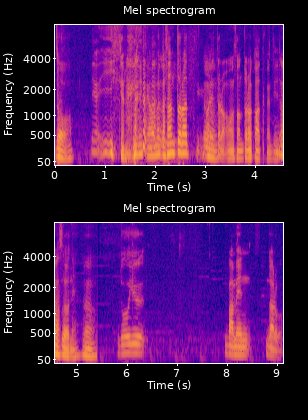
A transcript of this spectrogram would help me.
どいやいいいいんじゃない？なんかサントラって言われたら、うん、サントラかって感じ。うあそうね。うん。どういう場面だろ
